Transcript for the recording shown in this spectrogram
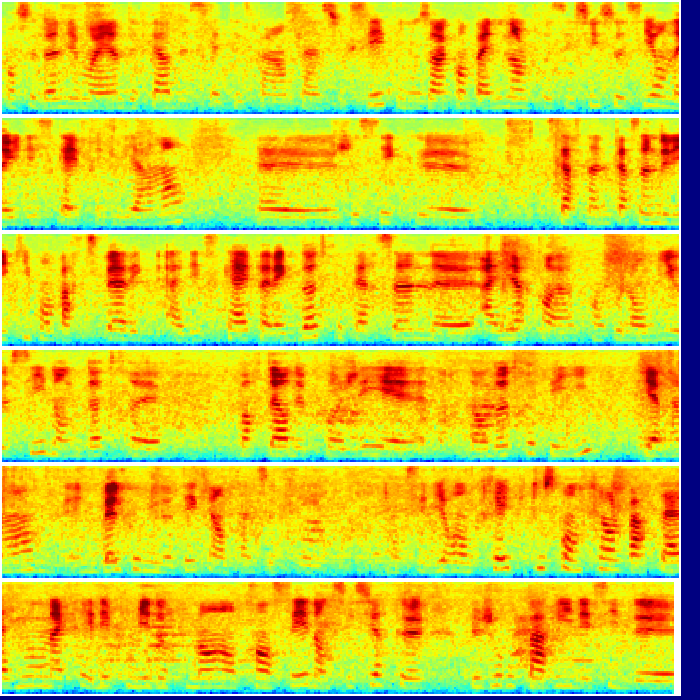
qu'on se donne les moyens de faire de cette expérience un succès. Puis nous a accompagnés dans le processus aussi, on a eu des Skype régulièrement. Euh, je sais que certaines personnes de l'équipe ont participé avec, à des Skype avec d'autres personnes euh, ailleurs qu'en Colombie aussi, donc d'autres euh, porteurs de projets dans d'autres pays. il y a vraiment une belle communauté qui est en train de se créer. Donc c'est dire on crée, puis tout ce qu'on crée on le partage. Nous on a créé des premiers documents en français, donc c'est sûr que le jour où Paris décide de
